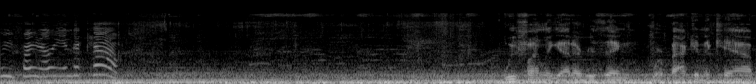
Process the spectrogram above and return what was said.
We finally in the cab. We finally got everything. We're back in the cab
